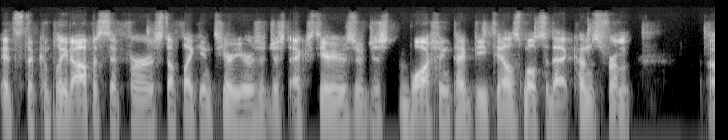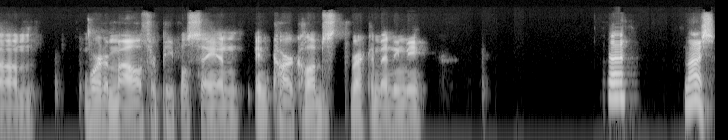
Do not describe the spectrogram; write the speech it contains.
it's the complete opposite for stuff like interiors or just exteriors or just washing type details. Most of that comes from um, word of mouth or people saying in car clubs recommending me. Okay. Nice.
